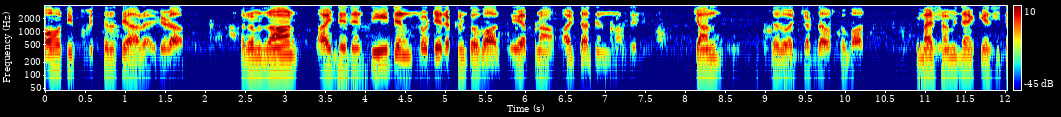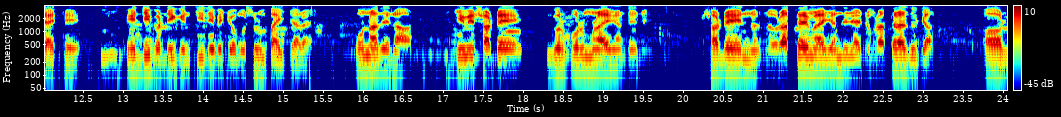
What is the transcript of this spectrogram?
ਬਹੁਤ ਹੀ ਪਵਿੱਤਰ ਤਿਉਹਾਰ ਹੈ, ਜਿਹੜਾ ਰਮਜ਼ਾਨ ਅੱਜ ਦੇ ਦਿਨ 30 ਦਿਨ ਰੋਜ਼ੇ ਰੱਖਣ ਤੋਂ ਬਾਅਦ ਇਹ ਆਪਣਾ ਅੱਜ ਦਾ ਦਿਨ ਮਨਾਉਂਦੇ ਨੇ। ਚੰਦ ਜਦੋਂ ਚੜ੍ਹਦਾ, ਉਸ ਤੋਂ ਬਾਅਦ ਮੈਂ ਸਮਝਦਾ ਕਿ ਅਸੀਂ ਤਾਂ ਇੱਥੇ ਏਡੀ ਵੱਡੀ ਗਿਣਤੀ ਦੇ ਵਿੱਚ ਜੋ ਮੁਸਲਿਮ ਭਾਈਚਾਰਾ ਹੈ, ਉਹਨਾਂ ਦੇ ਨਾਲ ਜਿਵੇਂ ਸਾਡੇ ਗੁਰਪੁਰਬ ਮਨਾਏ ਜਾਂਦੇ ਨੇ, ਸਾਡੇ ਨ- ਨਵਰਾਤਰੇ ਮਨਾਏ ਜਾਂਦੇ ਨੇ, ਅੱਜ ਨਵਰਾਤਰਾ ਦੂਜਾ ਔਰ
